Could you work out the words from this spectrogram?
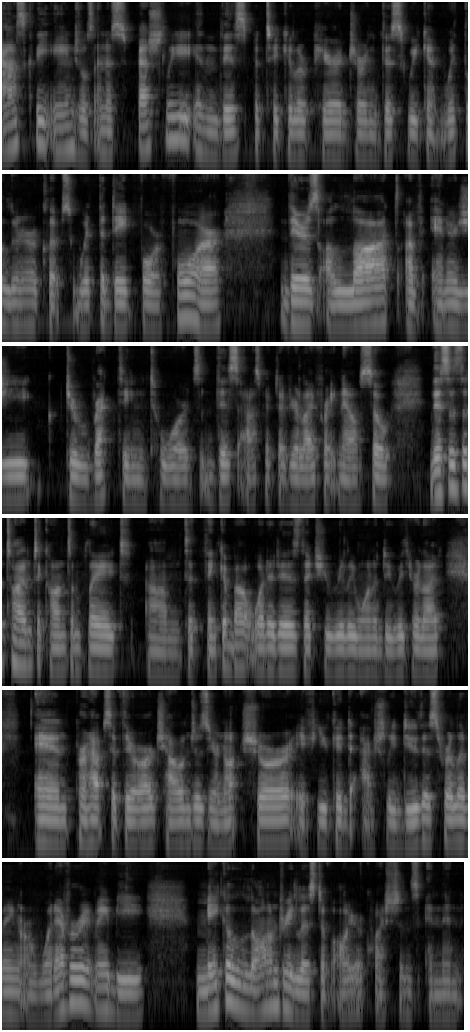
ask the angels, and especially in this particular period during this weekend with the lunar eclipse, with the date 4 4, there's a lot of energy directing towards this aspect of your life right now. So, this is the time to contemplate, um, to think about what it is that you really want to do with your life. And perhaps if there are challenges, you're not sure if you could actually do this for a living or whatever it may be, make a laundry list of all your questions and then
